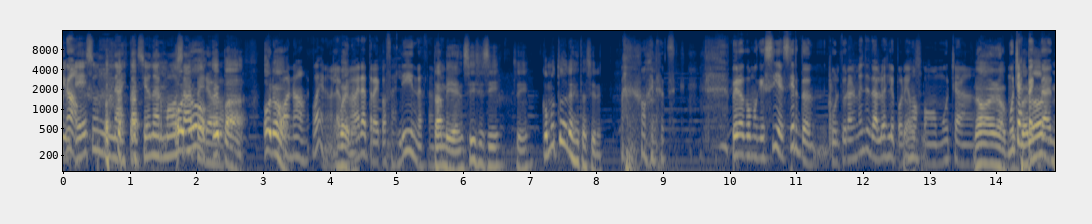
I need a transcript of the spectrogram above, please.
no. es una estación ¿O hermosa, no? pero ¡Epa! ¿O no? O no, bueno, la Bueno. primavera trae cosas lindas también. También, sí, sí, sí, sí. Como todas las estaciones. Bueno, sí. Pero como que sí, es cierto, culturalmente tal vez le ponemos No, sí. como mucha, No, no, no. mucha perdón, expectativa.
